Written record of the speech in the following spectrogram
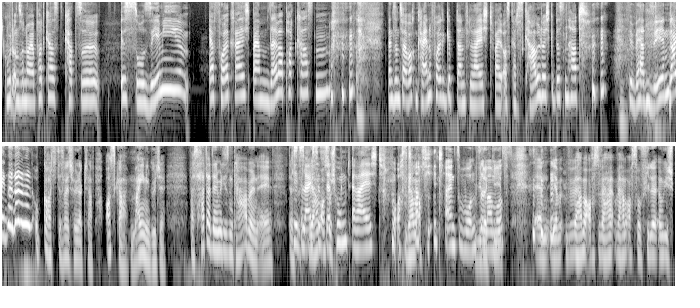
Gut, unsere neue Podcast-Katze ist so semi erfolgreich beim selber Podcasten. Wenn es in zwei Wochen keine Folge gibt, dann vielleicht, weil Oskar das Kabel durchgebissen hat. Wir werden sehen. Nein, nein, nein, nein. Oh Gott, das war jetzt schon wieder knapp. Oskar, meine Güte. Was hat er denn mit diesen Kabeln, ey? Das Okay, ist, vielleicht wir haben ist auch der so Punkt erreicht, wo Oskar so- wieder ins Wohnzimmer muss. Ähm, ja, wir haben auch so, wir ha- wir haben auch so viele irgendwie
